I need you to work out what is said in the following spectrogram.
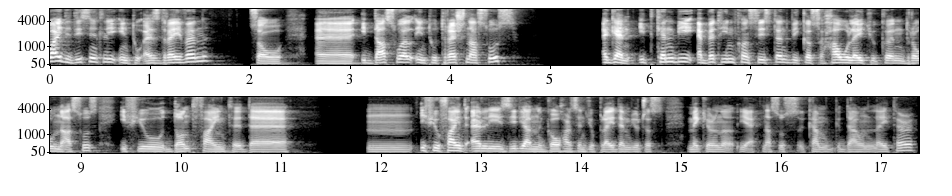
quite decently into S-Draven, so uh, it does well into Thresh Nasus. Again, it can be a bit inconsistent because how late you can draw Nasus if you don't find the... Um, if you find early Zilean Gohards and you play them, you just make your yeah Nasus come down later.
